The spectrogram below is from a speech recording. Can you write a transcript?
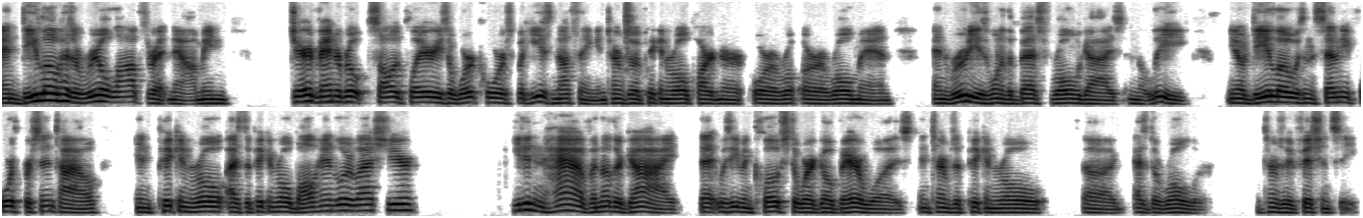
And D'Lo has a real lob threat now. I mean, Jarred Vanderbilt, solid player. He's a workhorse, but he is nothing in terms of a pick and roll partner or a or a roll man. And Rudy is one of the best roll guys in the league. You know, D'Lo was in the 74th percentile in pick and roll as the pick and roll ball handler last year he didn't have another guy that was even close to where Gobert was in terms of pick and roll uh, as the roller, in terms of efficiency.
